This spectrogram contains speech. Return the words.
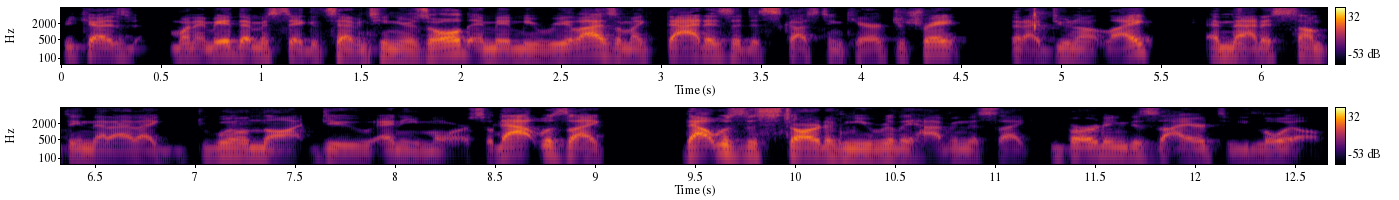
Because when I made that mistake at 17 years old, it made me realize I'm like, that is a disgusting character trait that I do not like. And that is something that I like will not do anymore. So that was like, that was the start of me really having this like burning desire to be loyal.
